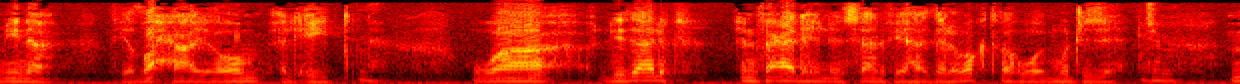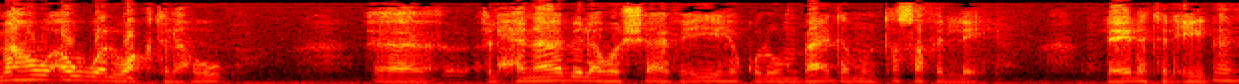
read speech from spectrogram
منى في ضحى يوم العيد نعم. ولذلك إن فعله الإنسان في هذا الوقت فهو مجزئ. ما هو أول وقت له؟ آه، الحنابلة والشافعية يقولون بعد منتصف الليل ليلة العيد. ليلة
